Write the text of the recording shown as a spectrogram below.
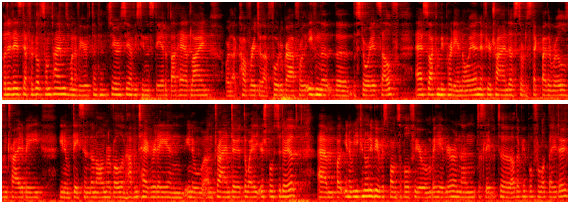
But it is difficult sometimes whenever you're thinking seriously. Have you seen the state of that headline or that coverage or that photograph or even the the, the story itself? Uh, so that can be pretty annoying if you're trying to sort of stick by the rules and try to be you know decent and honourable and have integrity and you know and try and do it the way that you're supposed to do it. Um, but you know you can only be responsible for your own behaviour and then just leave it to other people for what they do.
